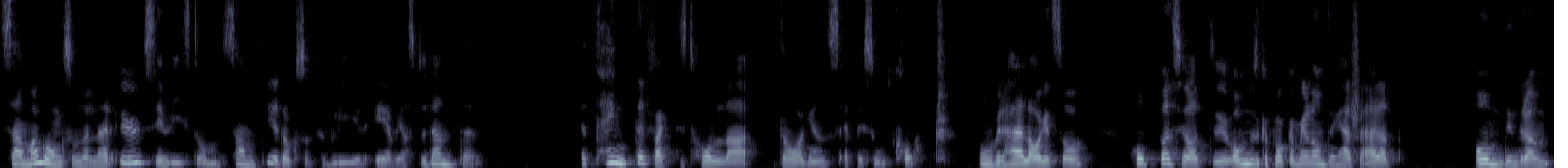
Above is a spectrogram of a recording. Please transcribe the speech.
samma gång som de lär ut sin visdom samtidigt också förblir eviga studenter. Jag tänkte faktiskt hålla dagens episod kort. Och vid det här laget så hoppas jag att du, om du ska plocka med någonting här så är det att om din dröm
